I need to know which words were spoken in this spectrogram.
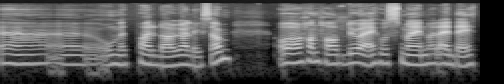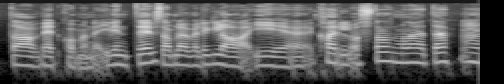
om et par dager, liksom. Og han hadde jo ei hos meg når jeg data vedkommende i vinter, så han ble veldig glad i eh, Carlos, da, som han heter. Mm.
